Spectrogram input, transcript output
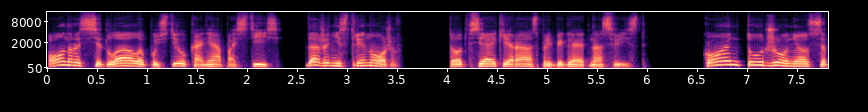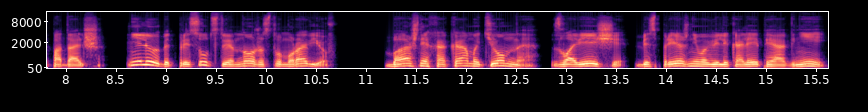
Он расседлал и пустил коня пастись, даже не стреножив. Тот всякий раз прибегает на свист. Конь тут же унесся подальше. Не любит присутствие множества муравьев. Башня Хакамы темная, зловещая, без прежнего великолепия огней,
